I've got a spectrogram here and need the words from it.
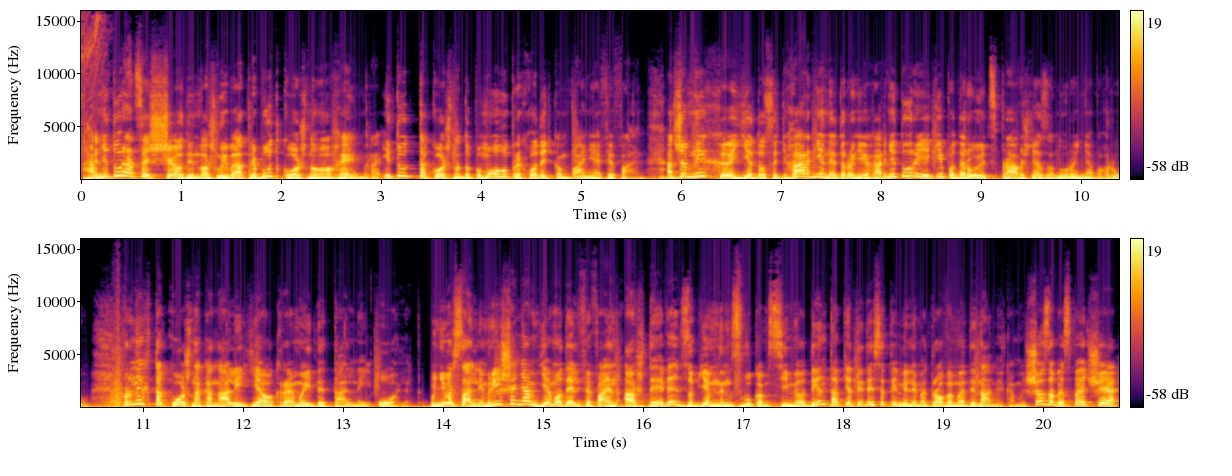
Гарнітура це ще один важливий атрибут кожного геймера, і тут також на допомогу приходить компанія Fifine. Адже в них є досить гарні, недорогі гарнітури, які подарують справжнє занурення в гру. Про них також на каналі є окремий детальний огляд. Універсальним рішенням є модель Fifine H9 з об'ємним звуком 7.1 та 50-мм динаміками, що забезпечує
